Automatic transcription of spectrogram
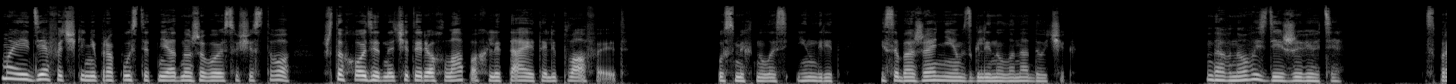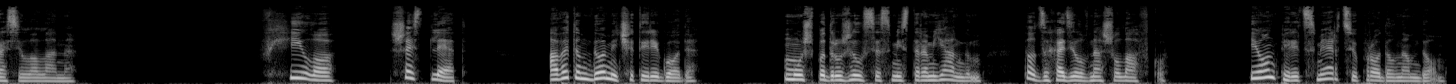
Мои девочки не пропустят ни одно живое существо, что ходит на четырех лапах, летает или плавает. Усмехнулась Ингрид и с обожанием взглянула на дочек. Давно вы здесь живете? спросила Лана. В Хило шесть лет, а в этом доме четыре года. Муж подружился с мистером Янгом, тот заходил в нашу лавку. И он перед смертью продал нам дом.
